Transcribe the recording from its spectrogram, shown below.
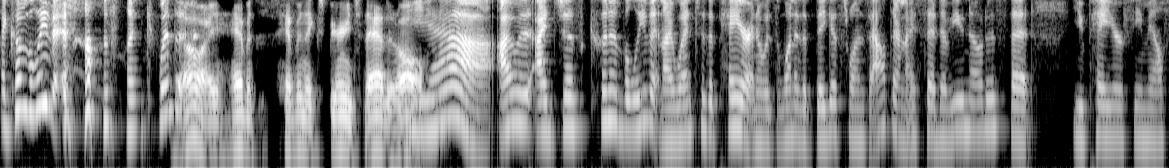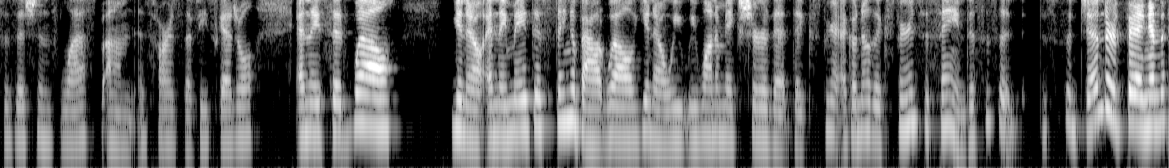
I couldn't believe it. I was like, "When did?" No, I haven't haven't experienced that at all. Yeah, I was. I just couldn't believe it, and I went to the payer, and it was one of the biggest ones out there. And I said, "Have you noticed that you pay your female physicians less um, as far as the fee schedule?" And they said, "Well." You know and they made this thing about well you know we, we want to make sure that the experience i go no the experience is the same. This is a this is a gender thing. And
